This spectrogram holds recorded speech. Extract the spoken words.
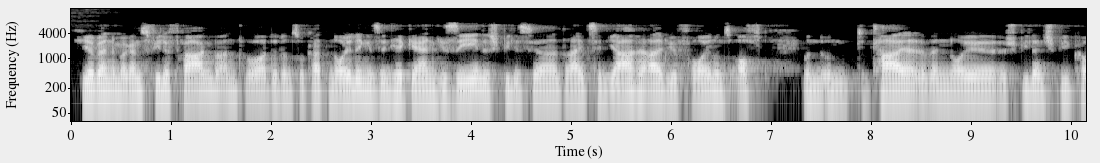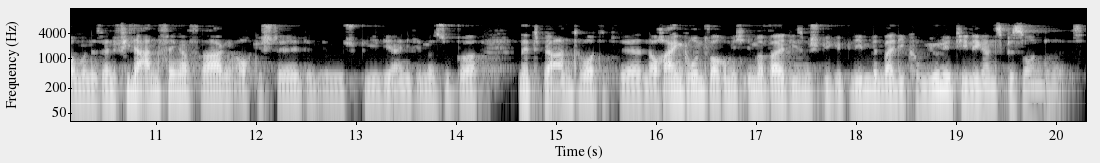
Hier werden immer ganz viele Fragen beantwortet und so gerade Neulinge sind hier gern gesehen. Das Spiel ist ja 13 Jahre alt. Wir freuen uns oft und, und total, wenn neue Spieler ins Spiel kommen. Und es werden viele Anfängerfragen auch gestellt im, im Spiel, die eigentlich immer super nett beantwortet werden. Auch ein Grund, warum ich immer bei diesem Spiel geblieben bin, weil die Community eine ganz besondere ist.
